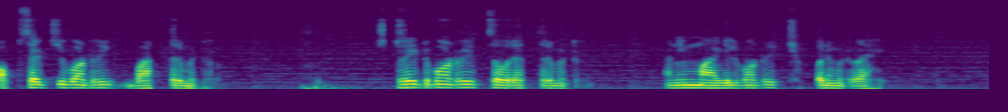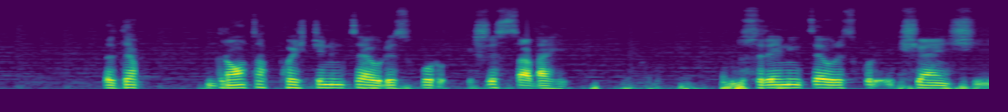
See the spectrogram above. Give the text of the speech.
ऑफसाईडची बाउंड्री बहात्तर मीटर. स्ट्रेट बाउंड्री चौऱ्याहत्तर मीटर. आणि मागील बाउंड्री छप्पन मीटर आहे. तर त्या ग्राउंडचा फर्स्ट इनिंगचा ॲव्हरेज स्कोर एकशे साठ आहे. दुसऱ्या इनिंगचा ॲव्हरेज स्कोर एकशे ऐंशी.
